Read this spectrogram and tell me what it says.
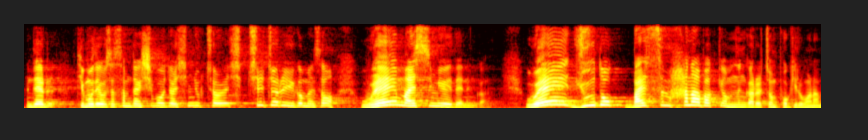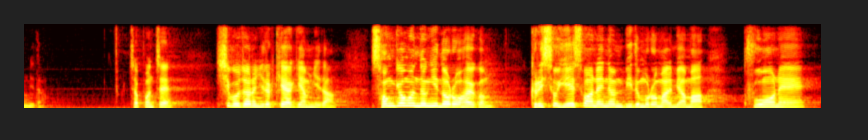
근데 디모데후서 3장 15절, 16절, 17절을 읽으면서 왜 말씀이어야 되는가? 왜 유독 말씀 하나밖에 없는가를 좀 보기를 원합니다. 첫 번째, 15절은 이렇게 이야기합니다. 성경은 능히 너로 하여금 그리스도 예수 안에 있는 믿음으로 말미암아 구원에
